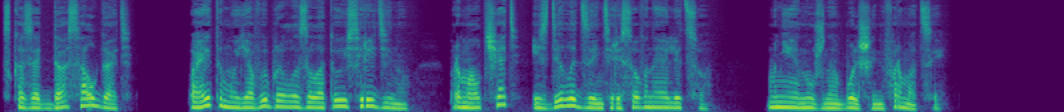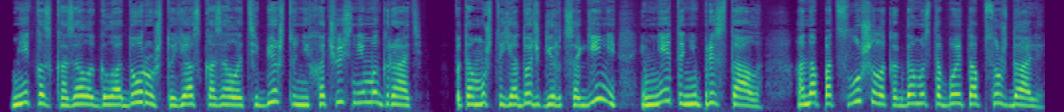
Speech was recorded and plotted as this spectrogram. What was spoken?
Сказать «да» — солгать. Поэтому я выбрала золотую середину — промолчать и сделать заинтересованное лицо. Мне нужно больше информации. Мика сказала Голодору, что я сказала тебе, что не хочу с ним играть, потому что я дочь герцогини, и мне это не пристало. Она подслушала, когда мы с тобой это обсуждали.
